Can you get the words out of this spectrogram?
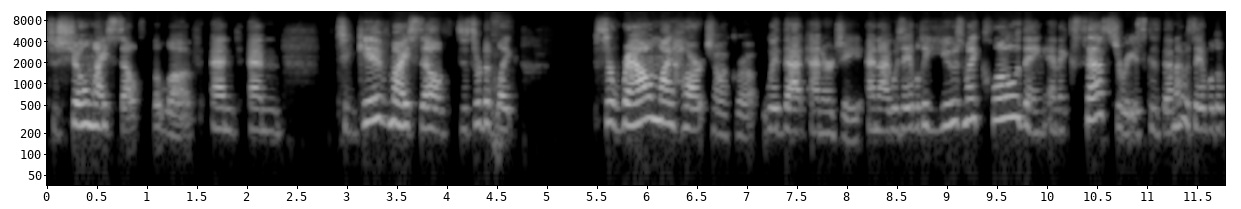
to show myself the love and and to give myself to sort of like surround my heart chakra with that energy and i was able to use my clothing and accessories because then i was able to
